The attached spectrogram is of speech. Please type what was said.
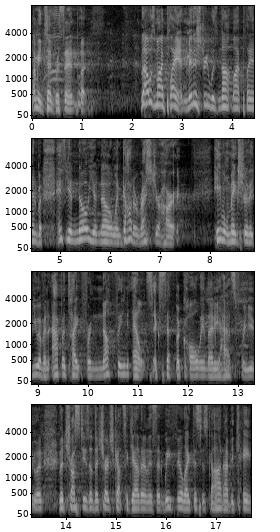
I mean, 10%, but. That was my plan. Ministry was not my plan, but if you know, you know, when God arrests your heart, He will make sure that you have an appetite for nothing else except the calling that He has for you. And the trustees of the church got together and they said, We feel like this is God. I became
